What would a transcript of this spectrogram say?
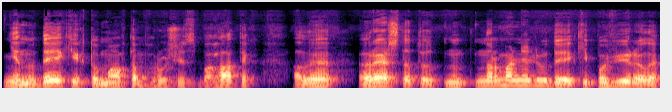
Ні, ну деякі, хто мав там гроші з багатих, але решта то ну, нормальні люди, які повірили.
